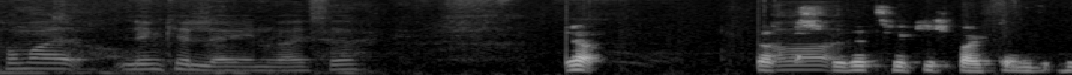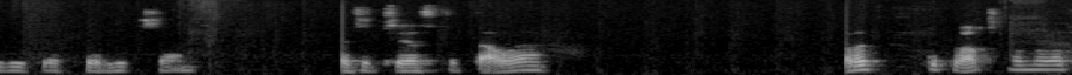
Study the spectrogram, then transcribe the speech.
komm mal linke Lane, weißt du? Das aber- wird jetzt wirklich bald dann wieder fällig sein. Also zuerst der Dauer. Aber du brauchst nochmal auf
